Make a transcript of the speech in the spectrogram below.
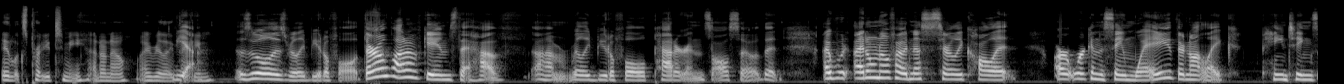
it looks pretty to me. I don't know. I really like yeah. game. Azul is really beautiful. There are a lot of games that have um, really beautiful patterns also that I would, I don't know if I would necessarily call it artwork in the same way. They're not like paintings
